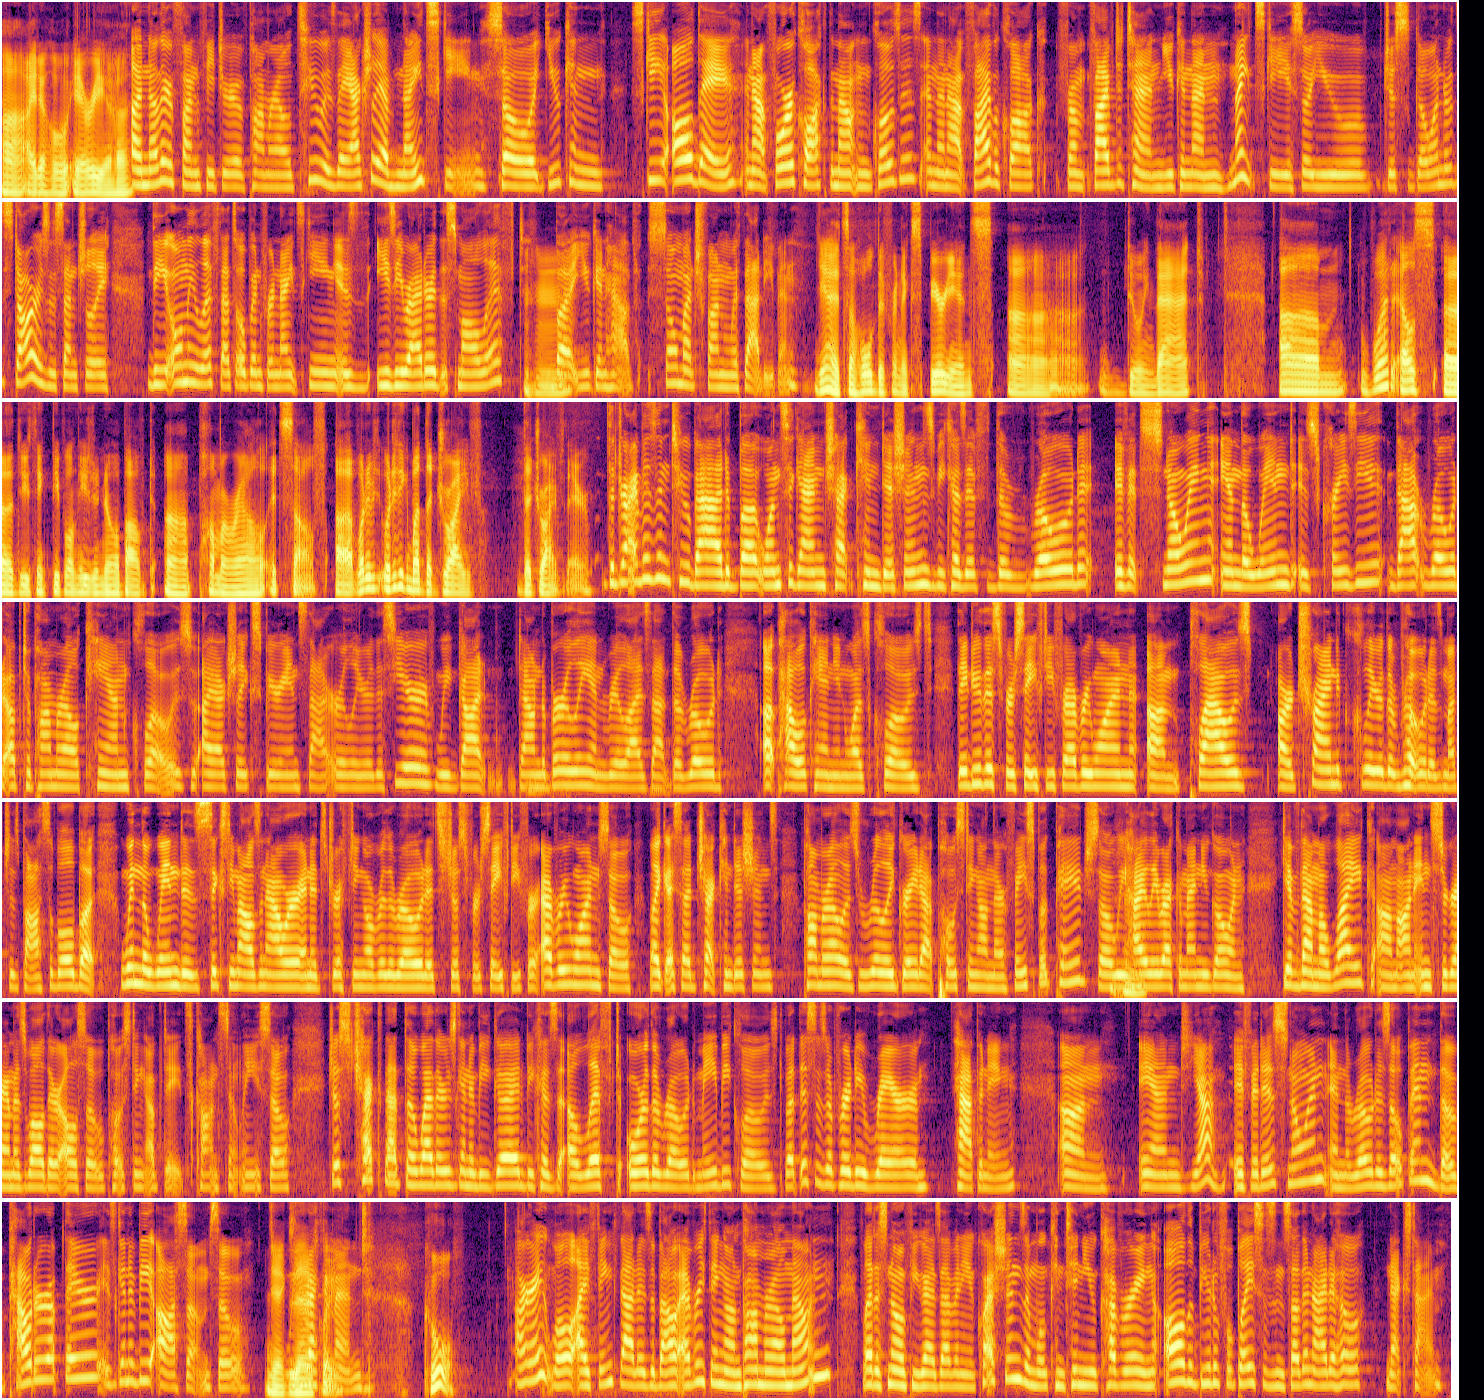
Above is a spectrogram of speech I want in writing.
uh, Idaho area. Another fun feature of Pomerelle, too, is they actually have night skiing. So you can ski all day, and at four o'clock, the mountain closes. And then at five o'clock, from five to 10, you can then night ski. So you just go under the stars, essentially. The only lift that's open for night skiing is the Easy Rider, the small lift, but you can have so much fun with that, even. Yeah, it's a whole different experience uh, doing that. Um, what else uh, do you think people need to know about uh, Pomerelle itself? Uh, what, do what do you think about the drive? The drive there. The drive isn't too bad, but once again, check conditions because if the road, if it's snowing and the wind is crazy, that road up to Pomerelle can close. I actually experienced that earlier this year. We got down to Burley and realized that the road up Howell Canyon was closed. They do this for safety for everyone. Um, plows are trying to clear the road as much as possible. But when the wind is 60 miles an hour and it's drifting over the road, it's just for safety for everyone. So, like I said, check conditions. Pomerelle is really great at posting on their Facebook page. So, we highly recommend you go and give them a like um, on Instagram as well. They're also posting updates constantly. So, just check that the weather is going to be good because a lift or the road may be closed. But this is a pretty rare happening. Um, and yeah, if it is snowing and the road is open, the powder up there is going to be awesome. So Yeah, we exactly. recommend. Cool. All right. Well, I think that is about everything on Pomerelle Mountain. Let us know if you guys have any questions, and we'll continue covering all the beautiful places in southern Idaho next time.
